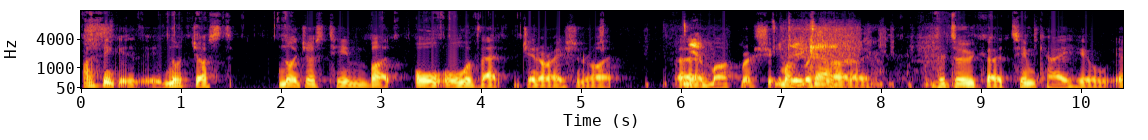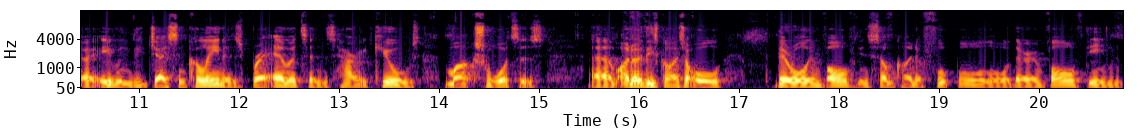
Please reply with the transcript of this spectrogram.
I think not just not just him, but all all of that generation, right? Uh, Yeah. Mark Mark Viduka. Bresciano, Viduka, Tim Cahill, you know, even the Jason Culinas, Brett Emertons, Harry Kewells, Mark Schwarzers. Um, I know these guys are all they're all involved in some kind of football, or they're involved in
